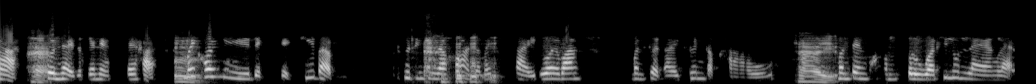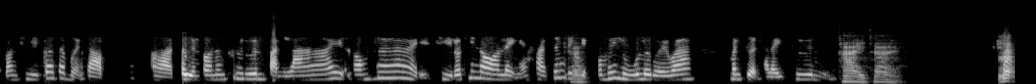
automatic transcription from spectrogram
ค่ะฮะส่วนใหญ่จะเป็นอย่างนี้นค่ะอืมไม่ค่อยมีเด็กๆที่แบบ คือจริงๆแล้วเขาอาจจะไม่เข้าใจด้วยว่า มันเกิดอะไรขึ้นกับเขา ใช่ มันเป็นความกลัวที่รุนแรงแหละ บางทีก็จะเหมือนกับอ่าตื่นตอนกลางคืนฝันร้าย ร้องไห้ ฉี่รถที่นอนอะไรอย่างเงี้ยค่ะ ซึ่งเด็กๆก็ไม่รู้เลยว่า มันเกิดอะไรขึ้น ใช่ใช่แล้ว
